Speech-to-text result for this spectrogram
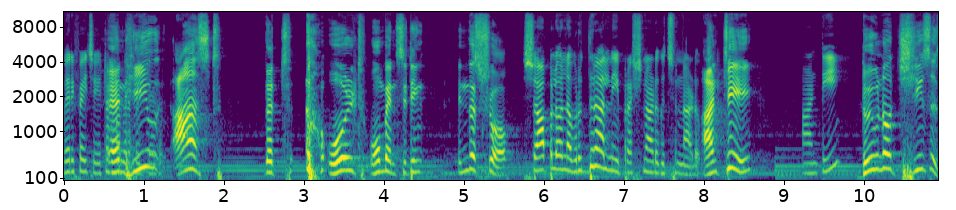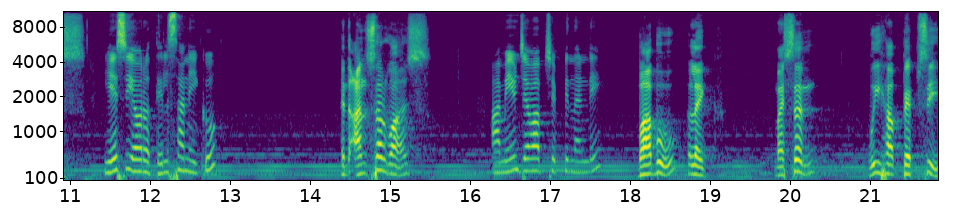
వెరిఫై చేయటం And he asked that old woman sitting in the shop, షాపులో ఉన్న వృద్ధురాల్ని ఈ ప్రశ్న అడుగుచున్నాడు Auntie, ఆంటీ do you know Jesus? యేసు ఎవరో తెలుసా నీకు And the answer was, ఆమె ఏం జవాబు చెప్పిందండి Babu, like, my son, we have Pepsi,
